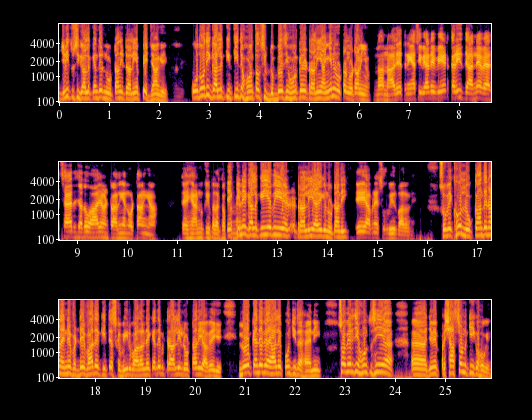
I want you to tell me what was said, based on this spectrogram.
ਜਿਹੜੀ ਤੁਸੀਂ ਗੱਲ ਕਹਿੰਦੇ ਨੋਟਾਂ ਦੀ ਟਰਾਲੀਆਂ ਭੇਜਾਂਗੇ। ਉਦੋਂ ਦੀ ਗੱਲ ਕੀਤੀ ਤੇ ਹੁਣ ਤਾਂ ਤੁਸੀਂ ਡੁੱਬੇ ਸੀ ਹੁਣ ਕਿਹੜੇ ਟਰਾਲੀਆਂ ਆਈਆਂ ਨੇ ਨੋਟਾਂ ਨੋਟਾਂ ਵਾਲੀਆਂ? ਨਾ ਨਾ ਜੇ ਵੀ ਅਜੇ ਵੇਟ ਕਰੀ ਜਾਂਦੇ ਆ ਸ਼ਾਇਦ ਜਦੋਂ ਆ ਜਾਣ ਟਰਾਲੀਆਂ ਨੋਟਾਂ ਵਾਲੀਆਂ ਤੇ ਅਸੀਂ ਸਾਨੂੰ ਕੀ ਪਤਾ ਇਹ ਗੱਪਰ ਕਿਹਨੇ ਗੱਲ ਕਹੀ ਹੈ ਵੀ ਇਹ ਟਰਾਲੀ ਆਏਗੀ ਨੋਟਾਂ ਦੀ? ਇਹ ਆਪਣੇ ਸੁਖਵੀਰ ਬਾਦਲ ਨੇ। ਸੋ ਵੇਖੋ ਲੋਕਾਂ ਦੇ ਨਾਲ ਇੰਨੇ ਵੱਡੇ ਵਾਅਦੇ ਕੀਤੇ ਸੁਖਬੀਰ ਬਾਦਲ ਨੇ ਕਹਿੰਦੇ ਵੀ ਟਰਾਲੀ ਲੋਟਾਂ ਦੀ ਆਵੇਗੀ। ਲੋਕ ਕਹਿੰਦੇ ਵੀ ਹਾਲੇ ਪਹੁੰਚੀ ਤਾਂ ਹੈ ਨਹੀਂ। ਸੋ ਵੀਰ ਜੀ ਹੁਣ ਤੁਸੀਂ ਅ, ਅ, ਜਿਵੇਂ ਪ੍ਰਸ਼ਾਸਨ ਨੂੰ ਕੀ ਕਹੋਗੇ?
